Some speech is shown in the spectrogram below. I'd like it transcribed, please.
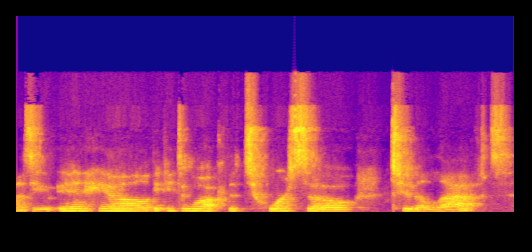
As you inhale, begin to walk the torso to the left.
